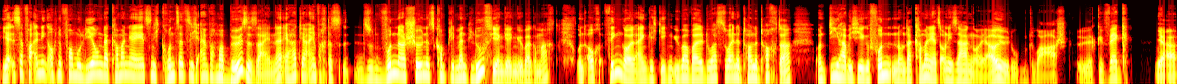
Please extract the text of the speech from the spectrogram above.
Ja, ist ja vor allen Dingen auch eine Formulierung, da kann man ja jetzt nicht grundsätzlich einfach mal böse sein, ne? Er hat ja einfach das so ein wunderschönes Kompliment Luthien gegenüber gemacht und auch Thingol eigentlich gegenüber, weil du hast so eine tolle Tochter und die habe ich hier gefunden und da kann man jetzt auch nicht sagen, oh ja, du, du Arsch, äh, geh weg. Ja,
